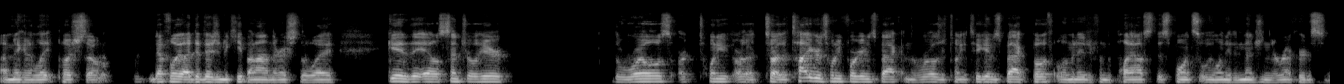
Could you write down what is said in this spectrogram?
uh, making a late push. So definitely a division to keep an eye on the rest of the way. Get to the AL Central here. The Royals are 20 or the, sorry, the Tigers 24 games back and the Royals are 22 games back, both eliminated from the playoffs at this point. So we won't even mention their records.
